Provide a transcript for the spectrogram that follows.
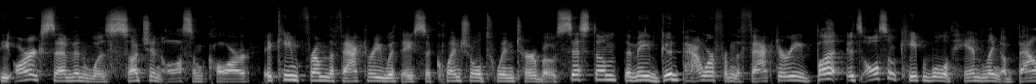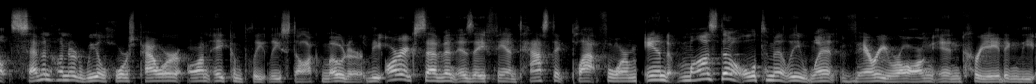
The RX-7 was such an awesome car. It came from the factory with a sequential twin turbo system that made good power from the factory, but it's also capable of handling about 700 wheel horsepower on a completely stock motor. The RX-7 is a fantastic platform, and Mazda ultimately went very wrong in creating the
